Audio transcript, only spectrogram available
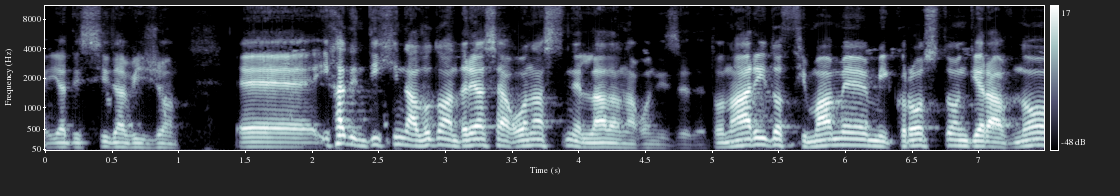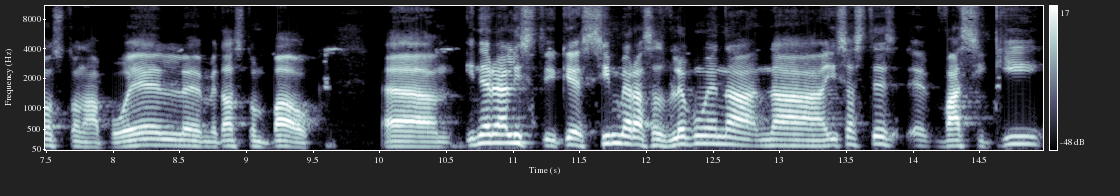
για τη Sida Vision. Ε, είχα την τύχη να δω τον Ανδρέας σε αγώνα στην Ελλάδα να αγωνίζεται. Τον Άρη το θυμάμαι μικρός στον Κεραυνό, στον Αποέλ, μετά στον ΠΑΟΚ. Ε, είναι ρεαλιστικό και σήμερα σας βλέπουμε να, να είσαστε ε, βασικοί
